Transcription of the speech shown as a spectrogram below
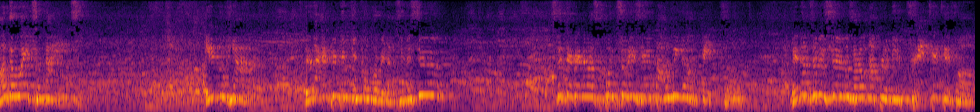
on the way tonight, il nous vient de la République du Congo, mesdames et messieurs. Cet événement sponsorisé par Winner Mesdames et messieurs, nous allons applaudir très très très fort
